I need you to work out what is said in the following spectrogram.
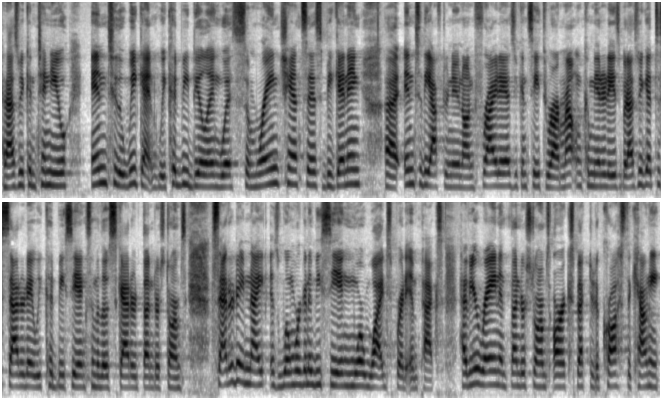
And as we continue into the weekend, we could be dealing with some rain chances beginning uh, into the afternoon on Friday, as you can see through our mountain communities. But as we get to Saturday, we could be seeing some of those scattered thunderstorms. Saturday night is when we're going to be seeing more widespread impacts. Heavier rain and thunderstorms are expected across the county, and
